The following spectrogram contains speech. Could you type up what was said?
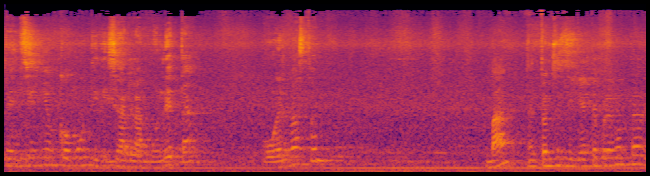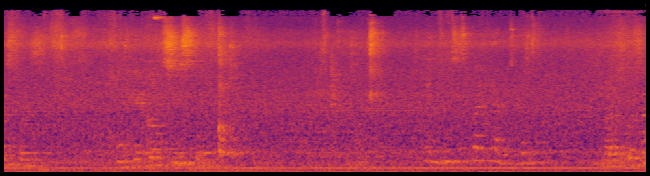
le enseño cómo utilizar la muleta o el bastón. ¿Va? Entonces, siguiente pregunta después. ¿En qué consiste? Entonces, ¿cuál es la respuesta? La respuesta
